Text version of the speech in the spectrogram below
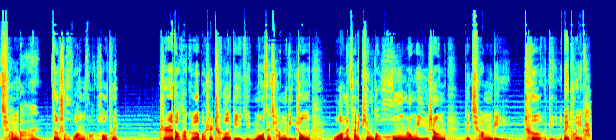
墙板则是缓缓后退，直到他胳膊是彻底隐没在墙壁中，我们才听到轰隆一声。这墙壁彻底被推开，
